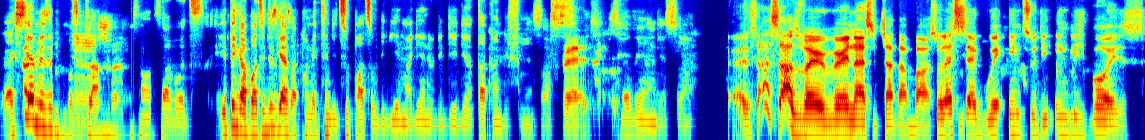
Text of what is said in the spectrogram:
Like CM isn't the most glamorous answer, but you think about it, these guys are connecting the two parts of the game at the end of the day, the attack and defense. That's Yes. heavy on this. So that sounds very, very nice to chat about. So let's segue into the English boys.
